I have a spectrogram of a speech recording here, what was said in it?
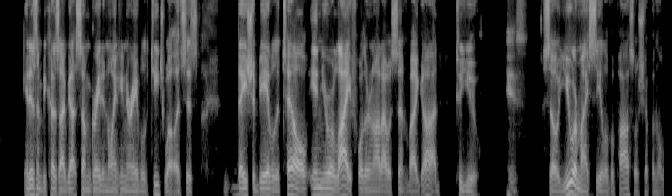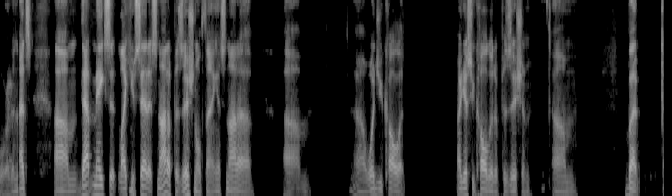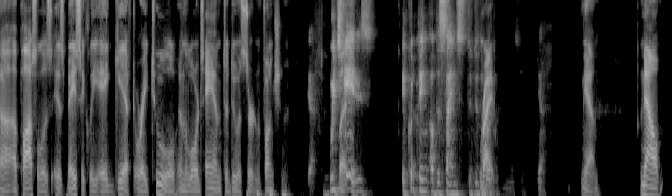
It isn't because I've got some great anointing or able to teach well. It's just they should be able to tell in your life whether or not I was sent by God to you. Yes. So you are my seal of apostleship in the Lord, and that's um, that makes it like you said. It's not a positional thing. It's not a um, uh, what do you call it? I guess you called it a position, um, but uh, apostle is is basically a gift or a tool in the Lord's hand to do a certain function. Yeah, which But- is equipping of the saints to do the Right. work. of the ministry. Yeah. Yeah. Now,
